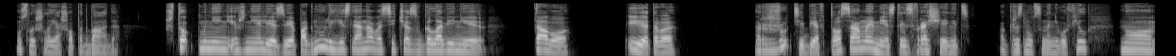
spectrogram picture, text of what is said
— услышала я шепот Баада. «Чтоб мне нижнее лезвие погнули, если она вас сейчас в голове не... того и этого». Ржу тебе в то самое место, извращенец. Огрызнулся на него Фил, но,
